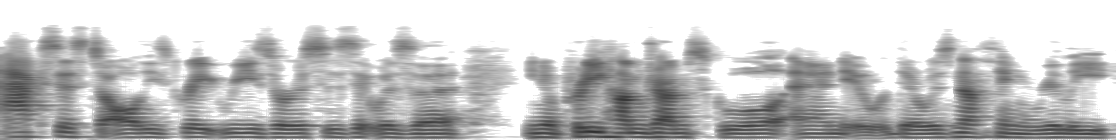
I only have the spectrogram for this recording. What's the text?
access to all these great resources it was a you know pretty humdrum school. And it, there was nothing really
